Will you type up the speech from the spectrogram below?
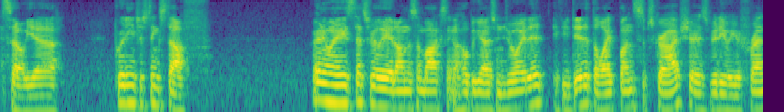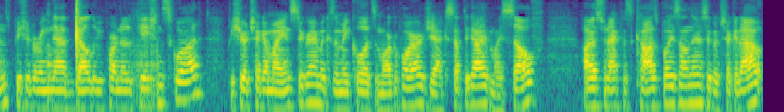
So yeah, pretty interesting stuff. But anyways, that's really it on this unboxing. I hope you guys enjoyed it. If you did, hit the like button, subscribe, share this video with your friends. Be sure to ring that bell to be part of the notification squad. Be sure to check out my Instagram because I make cool hits of Markiplier, Jacksepticeye, myself. I also act as cosplays on there, so go check it out.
